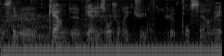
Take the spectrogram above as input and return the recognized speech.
bouffais le cairn de guérison, j'aurais dû le conserver.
